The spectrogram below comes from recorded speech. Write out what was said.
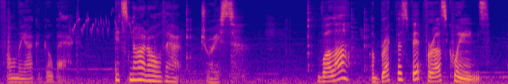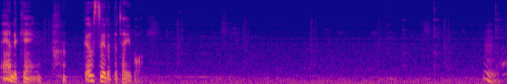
If only I could go back. It's not all that, Joyce. Voila, a breakfast fit for us queens. And a king. go sit at the table. Hmm.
